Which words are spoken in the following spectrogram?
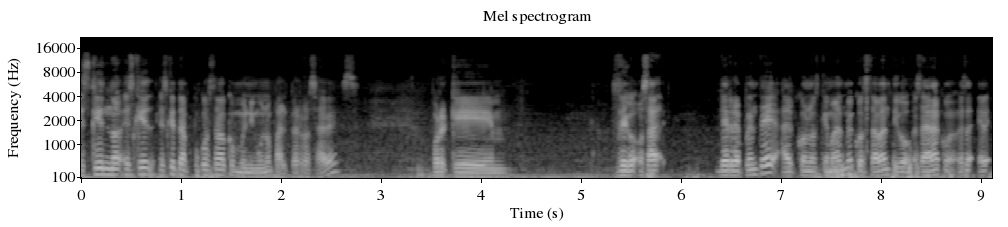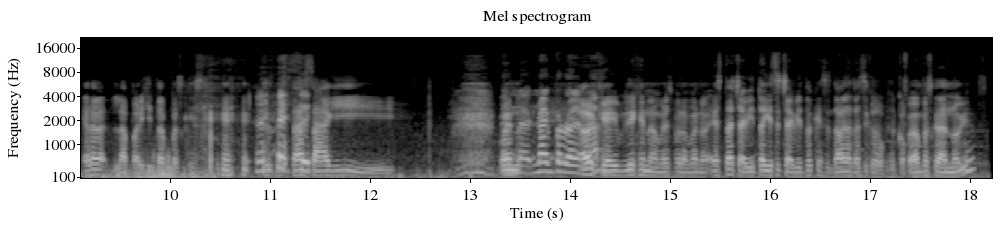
es que no, es que, es que tampoco estaba como ninguno para el perro, ¿sabes? Porque, o sea, digo, o sea, de repente al- con los que más me costaban, digo, o sea, era, o sea, era- era la parejita pues que está Sí. Sagi y... Bueno, no, no hay problema. Ok, dije nombres, pero bueno, esta chavita y este chavito que sentaban atrás y se copiaban pues que eran novios.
